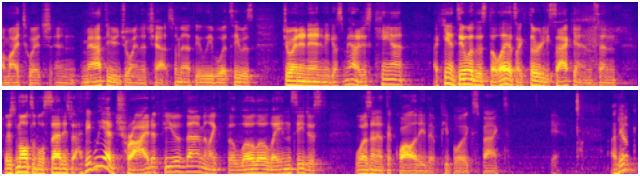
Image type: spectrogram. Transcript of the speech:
on my Twitch, and Matthew joined the chat. So Matthew Leibowitz, he was joining in, and he goes, "Man, I just can't. I can't deal with this delay. It's like 30 seconds, and there's multiple settings. But I think we had tried a few of them, and like the low, low latency just wasn't at the quality that people expect. Yeah. I think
